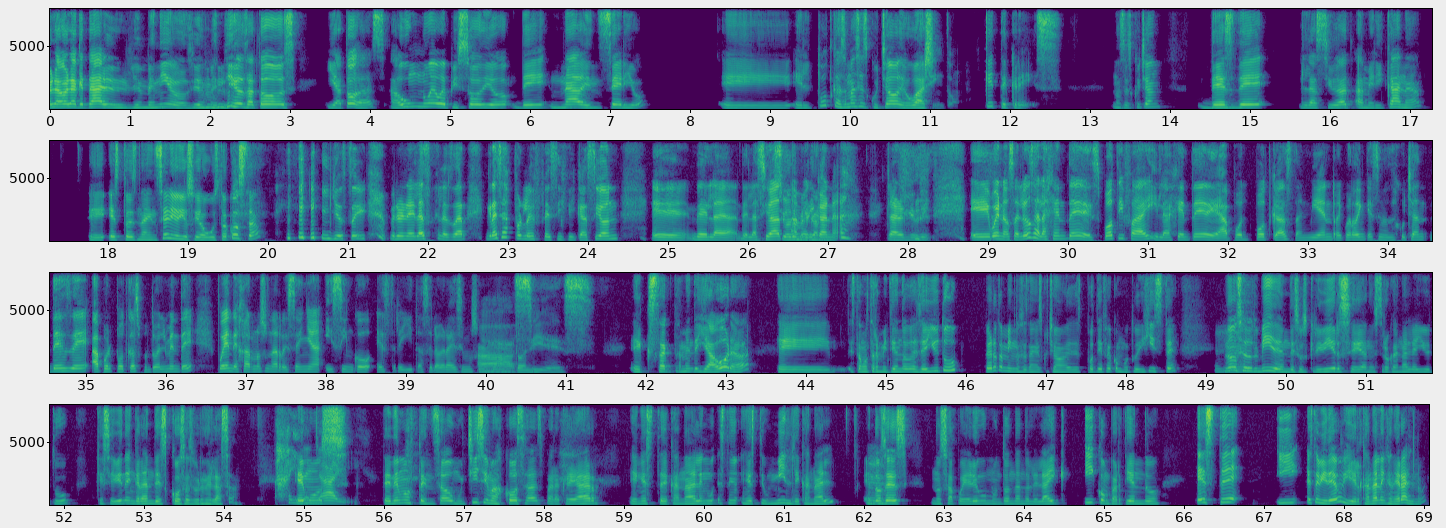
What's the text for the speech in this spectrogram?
Hola, hola, ¿qué tal? Bienvenidos, bienvenidos a todos y a todas a un nuevo episodio de Nada en Serio, eh, el podcast más escuchado de Washington. ¿Qué te crees? Nos escuchan desde la ciudad americana. Eh, esto es Nada en Serio, yo soy Augusto Acosta. Yo soy Brunella Salazar. Gracias por la especificación eh, de, la, de la ciudad, Ciudad americana. Claro que sí. Eh, bueno, saludos a la gente de Spotify y la gente de Apple Podcast también. Recuerden que si nos escuchan desde Apple Podcast puntualmente, pueden dejarnos una reseña y cinco estrellitas. Se lo agradecemos un montón. Así es. Exactamente. Y ahora eh, estamos transmitiendo desde YouTube, pero también nos están escuchando desde Spotify, como tú dijiste. No se olviden de suscribirse a nuestro canal de YouTube, que se vienen grandes cosas, Brunelaza. Ay, ay, hemos- ay. Tenemos pensado muchísimas cosas para crear en este canal, en este, en este humilde canal. Entonces, nos apoyarán un montón dándole like y compartiendo este y este video y el canal en general, ¿no?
